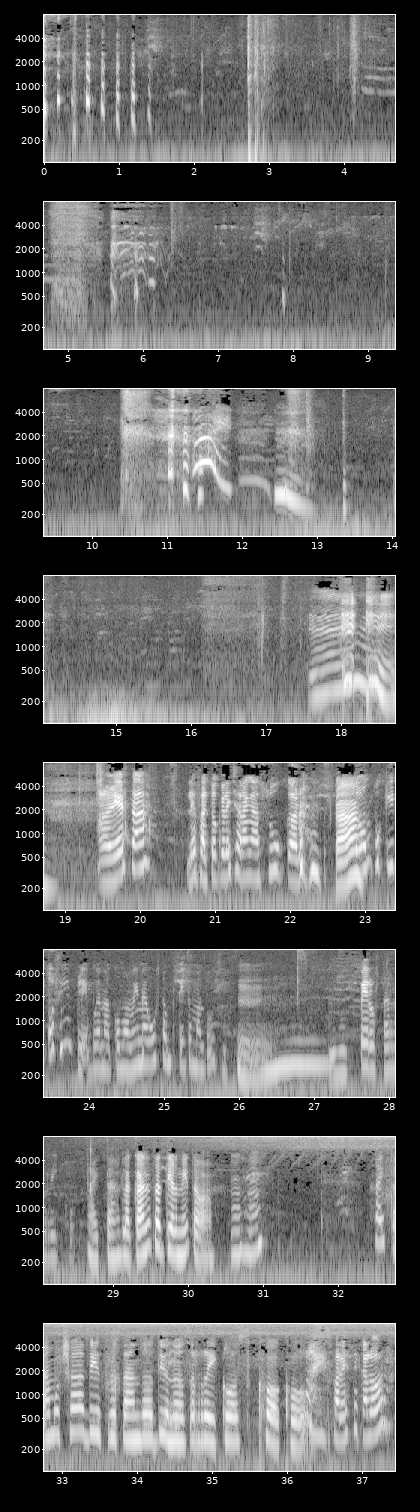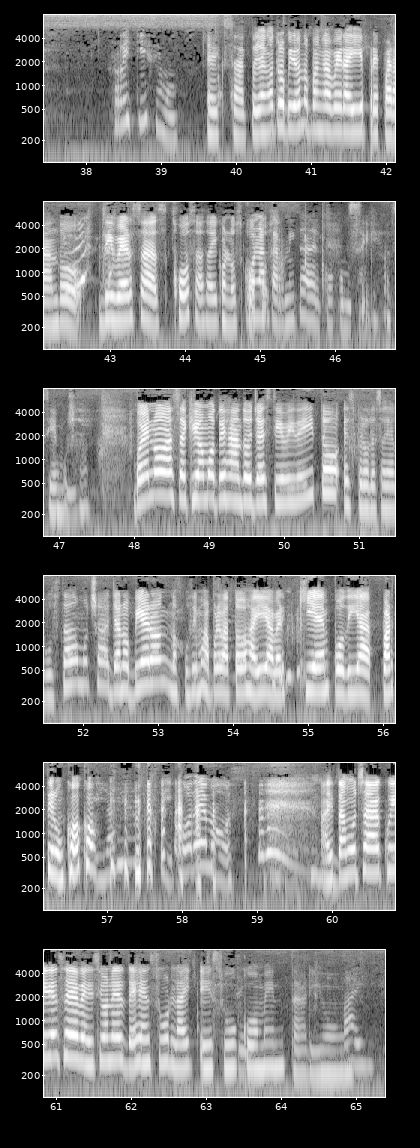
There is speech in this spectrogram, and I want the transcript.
Mm. A esta le faltó que le echaran azúcar. Ah. Está un poquito simple. Bueno, como a mí me gusta un poquito más dulce. Mm, Pero está rico. Ahí está. La carne está tiernita, va. Ahí está, mucha disfrutando de unos ricos cocos. Ay, para este calor, riquísimo. Exacto. Ya en otros videos nos van a ver ahí preparando diversas cosas ahí con los Con cocos. la carnita del coco. muchacha. Sí, así es, mucha. Bueno, hasta aquí vamos dejando ya este videito. Espero les haya gustado mucha. Ya nos vieron, nos pusimos a prueba todos ahí a ver quién podía partir un coco. Y ya vieron, sí, podemos. Ahí está mucha. Cuídense, bendiciones. Dejen su like y su comentario. Bye.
